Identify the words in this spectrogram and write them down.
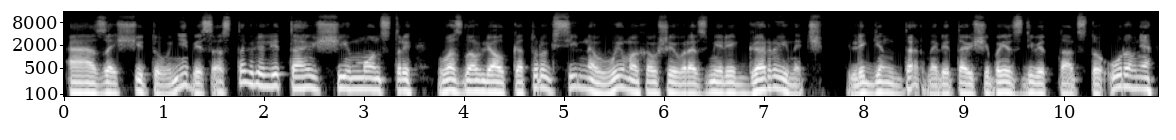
а защиту в небе составили летающие монстры, возглавлял которых сильно вымахавший в размере Горыныч. Легендарный летающий боец 19 уровня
